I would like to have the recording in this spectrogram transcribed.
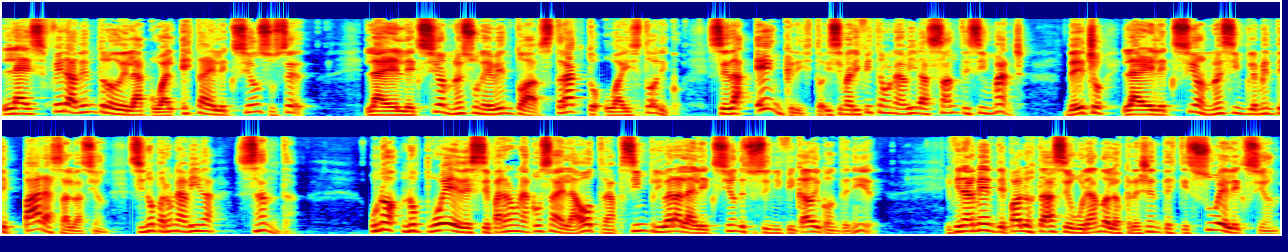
la esfera dentro de la cual esta elección sucede. La elección no es un evento abstracto o ahistórico, se da en Cristo y se manifiesta en una vida santa y sin mancha. De hecho, la elección no es simplemente para salvación, sino para una vida santa. Uno no puede separar una cosa de la otra sin privar a la elección de su significado y contenido. Y finalmente, Pablo está asegurando a los creyentes que su elección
